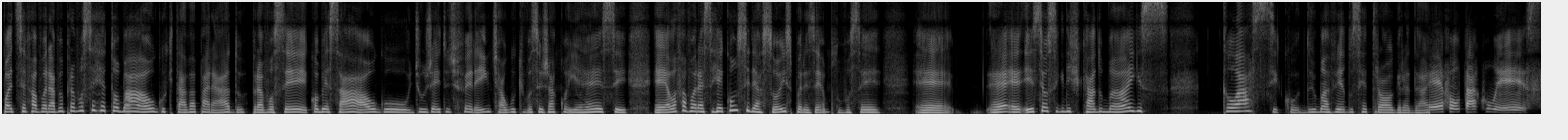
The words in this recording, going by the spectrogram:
pode ser favorável para você retomar algo que estava parado, para você começar algo de um jeito diferente, algo que você já conhece. É, ela favorece reconciliações, por exemplo. Você é, é, é esse é o significado mais clássico de uma Vênus retrógrada. É voltar com o ex,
